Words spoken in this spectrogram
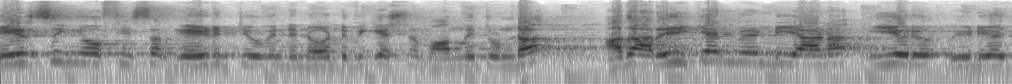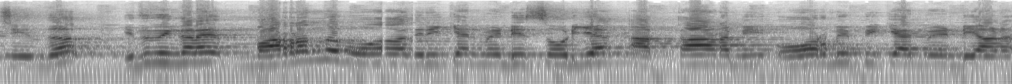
nursing officer grade ടുവിന്റെ നോട്ടിഫിക്കേഷൻ വന്നിട്ടുണ്ട്. അത് അറിയിക്കാൻ വേണ്ടിയാണ് ഈ ഒരു വീഡിയോ ചെയ്തത്. ഇത് നിങ്ങളെ മറന്നു പോകാതിരിക്കാൻ വേണ്ടി സോഡിയ അക്കാഡമി ഓർമ്മിപ്പിക്കാൻ വേണ്ടിയാണ്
